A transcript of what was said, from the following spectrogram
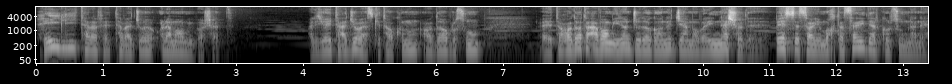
خیلی طرف توجه علما می باشد ولی جای تعجب است که تاکنون آداب رسوم اعتقادات عوام ایران جداگانه جمعآوری نشده. به استثای مختصری در کرسوم ننه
